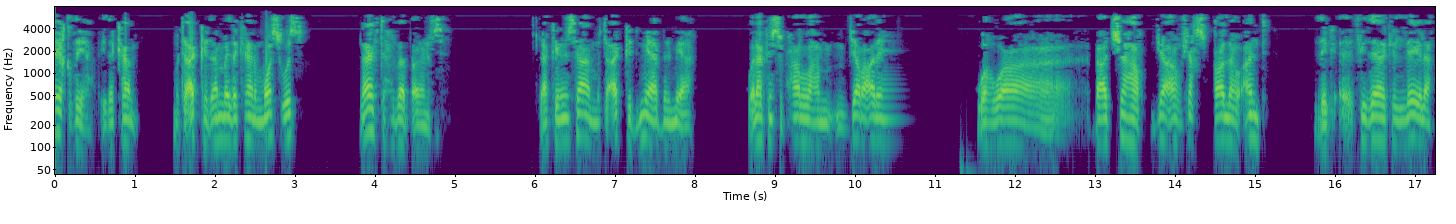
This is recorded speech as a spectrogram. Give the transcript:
يقضيها. إذا كان متأكد أما إذا كان موسوس لا يفتح الباب على نفسه. لكن إنسان متأكد مئة بالمئة ولكن سبحان الله جرى عليه وهو بعد شهر جاءه شخص قال له أنت في ذلك الليلة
